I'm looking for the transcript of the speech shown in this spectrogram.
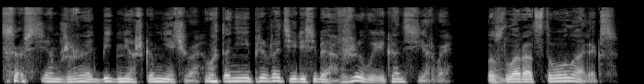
Совсем жрать бедняжкам нечего, вот они и превратили себя в живые консервы. Позлорадствовал Алекс.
